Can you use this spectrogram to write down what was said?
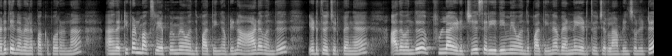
அடுத்து என்ன வேலை பார்க்க போகிறேன்னா அந்த டிஃபன் பாக்ஸில் எப்போவுமே வந்து பார்த்திங்க அப்படின்னா ஆடை வந்து எடுத்து வச்சுருப்பேங்க. அதை வந்து ஃபுல்லாகிடுச்சு சரி இதையுமே வந்து பார்த்திங்கன்னா வெண்ணெய் எடுத்து வச்சிடலாம் அப்படின்னு சொல்லிட்டு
